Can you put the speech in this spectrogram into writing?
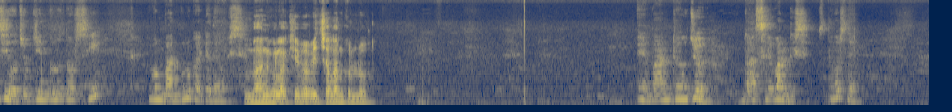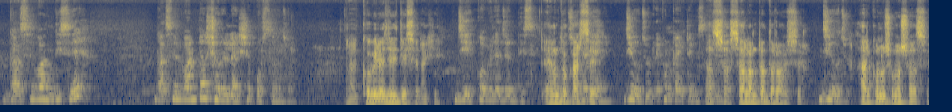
জি হুজুর জিনগুলো ধরছি এবং বানগুলো কাইটে দেওয়া হয়েছে। বানগুলো কীভাবে চালান করল? এ বানটা হুজুর গাছে বান দিছে বুঝতে পারছেন? গাছে বান দিছে গাছের বানটা শরীরে এসে পড়ছে হুজুর। আর কবিরাজই দিয়েছে নাকি? জি কবিরাজের দিছে। এখন তো কাটছে? জি হুজুর এখন কাইটে গেছে। আচ্ছা চালানটা ধরা হয়েছে। জি হুজুর। আর কোনো সমস্যা আছে?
